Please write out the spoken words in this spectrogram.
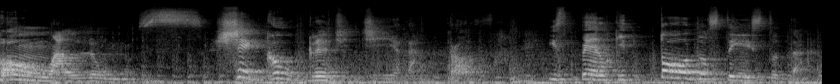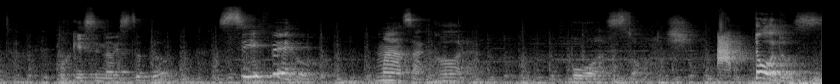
Bom, alunos, chegou o grande dia da prova. Espero que todos tenham estudado, porque se não estudou, se ferrou. Mas agora, boa sorte a todos!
